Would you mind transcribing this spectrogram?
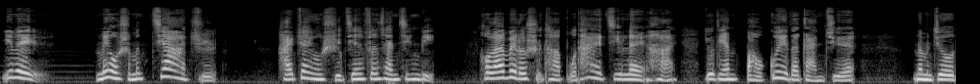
因为没有什么价值，还占用时间、分散精力。后来为了使它不太鸡肋哈，有点宝贵的感觉，那么就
